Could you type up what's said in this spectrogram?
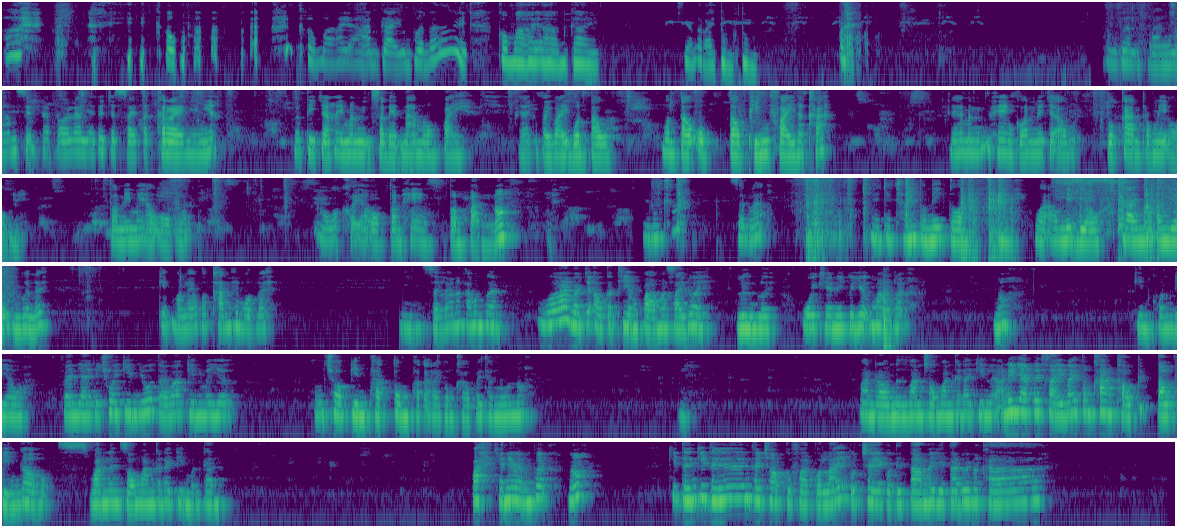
เฮ้ยเข้ามา เข้ามาให้อาหารไก่เพื่อนเอ้ยเข้ามาให้อาหารไก่ เสียงอะไรตุ่มตุ่มเพื่อนๆล้างน้ำเสร็จเรียบร้อยแล้วยายก็จะใส่ตะแกรงอย่างเงี้ยเพื่อที่จะให้มันเสด็จน้ำลงไปยายก็ไปไว้บนเตา บนเตาอบเตาผิงไฟนะคะเดี๋ยวให้มันแห้งก่อนเนี่ยจะเอาตัวก้านตรงนี้ออกนี่ตอนนี้ไม่เอาออกหรอก เอาว่าค่อยเอาออกตอนแห้งตอนปั่นเนาะนี่นะคะเสร็จแล้วเดี๋ยวจะคั้นตัวนี้ก่อน ว่าเอานิดเดียวได้มาตั้งเยอะเพื่อนๆเลยเก็บมาแล้วก็คั้นให้หมดเลยนี่เสร็จแล้วนะคะเพื่อนๆเว้ยว่าจะเอากระเทียมป่ามาใส่ด้วย ลืมเลย โอ้ยแค่นี้ก็เยอะมากละเนาะกินคนเดียว แฟนยายก็ช่วยกินอยู่แต่ว่ากินไม่เยอะ เขาชอบกินผักต้มผักอะไรของเขาไปทางนู้นเนาะบ้านเราหนึ่งวันสองวันก็ได้กินแล้ว อันนี้ยายไปใส่ไว้ตรงข้างเตาเตาผิงก็วันหนึ่งสองวันก็ได้กินเหมือนกันไปแค่นี้แหละเพื่อนๆเนาะคิดถึงคิดถึงถ้าชอบก็ฝากกดไลค์ กดแชร์ กดติดตามให้ยายตาด้วยนะคะ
